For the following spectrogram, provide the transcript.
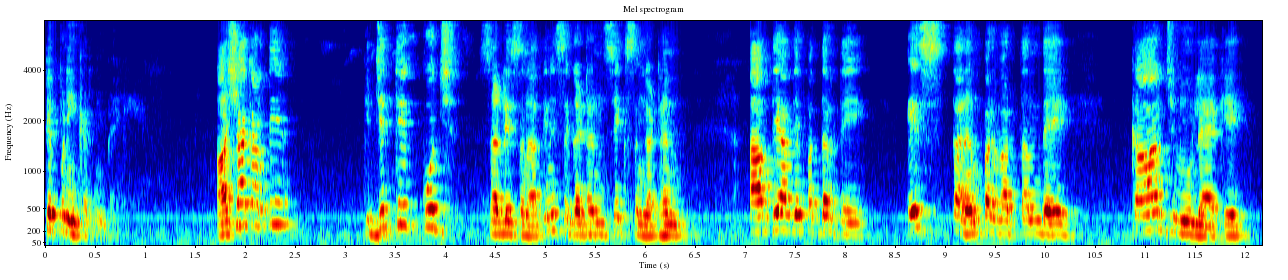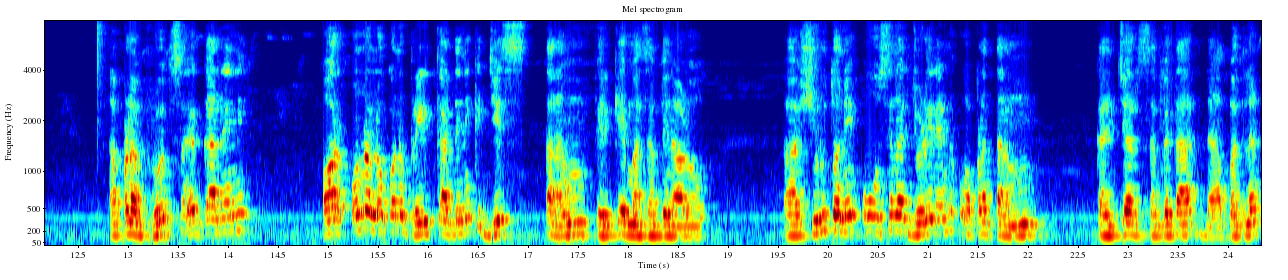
ਟਿੱਪਣੀ ਕਰਨੀ ਪੈ ਆਸ਼ਾ ਕਰਦੇ ਹਾਂ ਕਿ ਜਿੱਥੇ ਕੁਝ ਸਾਡੇ ਸਨਾਤਨੀ ਸੰਗਠਨ ਸਿੱਖ ਸੰਗਠਨ ਆਪਦੇ ਆਪਦੇ ਪੱਧਰ ਤੇ ਇਸ ਧਰਮ ਪਰਿਵਰਤਨ ਦੇ ਕਾਰਜ ਨੂੰ ਲੈ ਕੇ ਆਪਣਾ ਵਿਰੋਧ ਸ- ਕਰ ਰਹੇ ਨੇ ਔਰ ਉਹਨਾਂ ਲੋਕਾਂ ਨੂੰ ਪ੍ਰੇਰਿਤ ਕਰਦੇ ਨੇ ਕਿ ਜਿਸ ਧਰਮ ਫਿਰਕੇ ਮਜ਼ਹਬ ਦੇ ਨਾਲੋਂ ਅ, ਸ਼ੁਰੂ ਤੋਂ ਨੇ ਉਹ ਉਸ ਨਾਲ ਜੁੜੇ ਰਹਿਣ ਉਹ ਆਪਣਾ ਧਰਮ ਕਲਚਰ ਸਭਿਅਤਾ ਨਾ ਬਦਲਣ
